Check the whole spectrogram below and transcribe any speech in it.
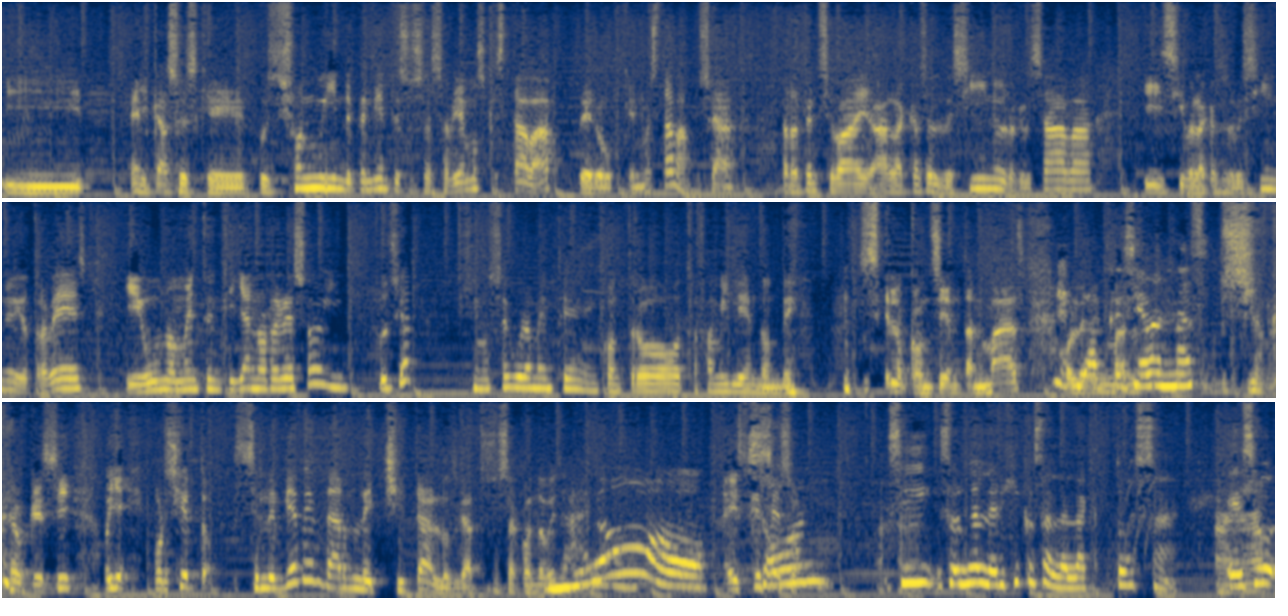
Y el caso es que pues son muy independientes, o sea, sabíamos que estaba, pero que no estaba. O sea, de repente se va a la casa del vecino y regresaba, y se iba a la casa del vecino y otra vez, y un momento en que ya no regresó y pues ya dijimos, seguramente encontró otra familia en donde se lo consientan más o le apreciaban más. Pues yo creo que sí. Oye, por cierto, ¿se le debe dar lechita a los gatos? O sea, cuando ves... No, es que son, Sí, son alérgicos a la lactosa. Ah, eso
